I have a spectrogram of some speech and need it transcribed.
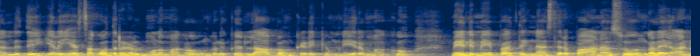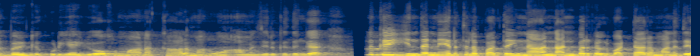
நல்லது. இளைய சகோதரர்கள் மூலமாக உங்களுக்கு லாபம் கிடைக்கும் நேரமாகும். மேலுமே பார்த்திங்கன்னா சிறப்பான சுகங்களை அனுபவிக்கக்கூடிய யோகமான காலமாகவும் அமைஞ்சிருக்குதுங்க. உங்களுக்கு இந்த நேரத்தில் பார்த்தீங்கன்னா நண்பர்கள் வட்டாரமானது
